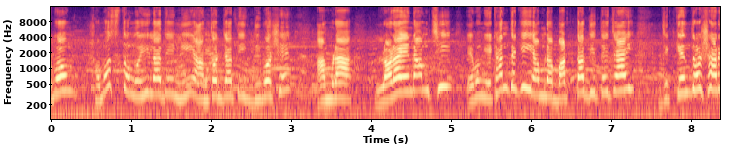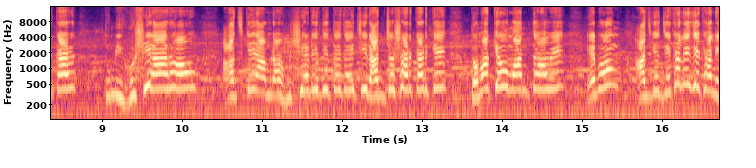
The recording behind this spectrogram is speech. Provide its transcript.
এবং সমস্ত মহিলাদের নিয়ে আন্তর্জাতিক দিবসে আমরা লড়াইয়ে নামছি এবং এখান থেকেই আমরা বার্তা দিতে চাই যে কেন্দ্র সরকার, তুমি হুঁশিয়ার হও আজকে আমরা হুঁশিয়ারি দিতে চাইছি রাজ্য সরকারকে, তোমাকেও মানতে হবে এবং আজকে যেখানে যেখানে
